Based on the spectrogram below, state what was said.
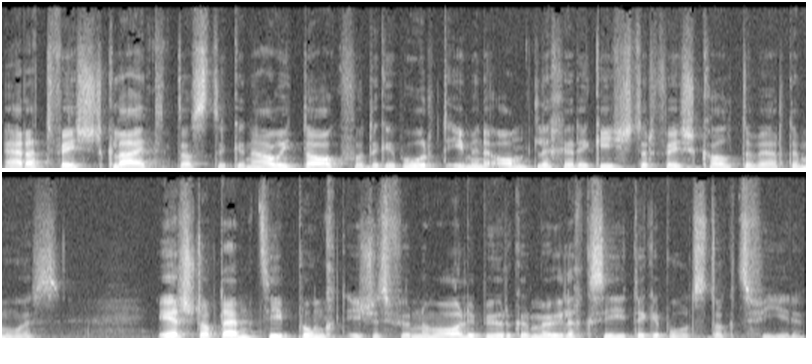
Er hat festgelegt, dass der genaue Tag von der Geburt in einem amtlichen Register festgehalten werden muss. Erst ab dem Zeitpunkt ist es für normale Bürger möglich den Geburtstag zu feiern.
